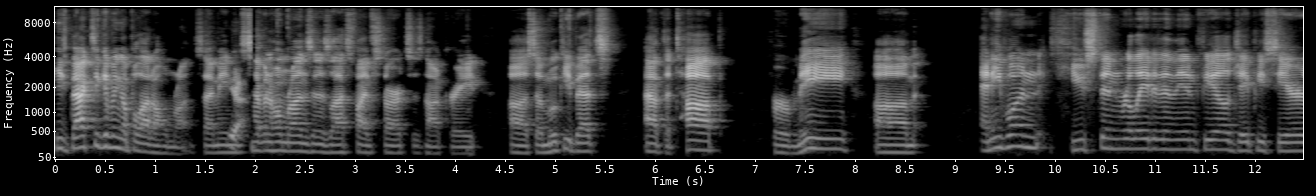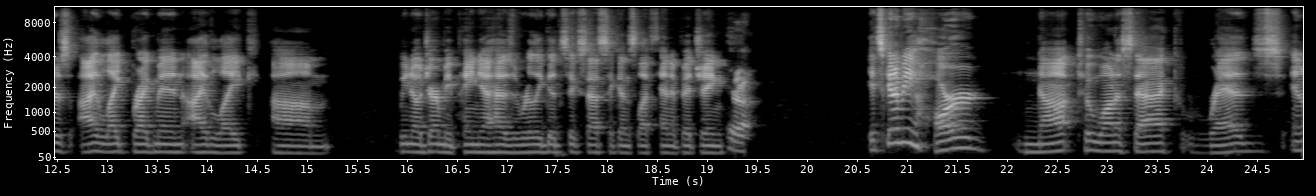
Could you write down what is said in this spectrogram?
He's back to giving up a lot of home runs. I mean, yeah. seven home runs in his last five starts is not great. Uh, so Mookie Betts at the top for me. Um, anyone Houston related in the infield, JP Sears. I like Bregman. I like. Um, we know Jeremy Pena has really good success against left-handed pitching. Yeah, it's going to be hard not to want to stack Reds in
